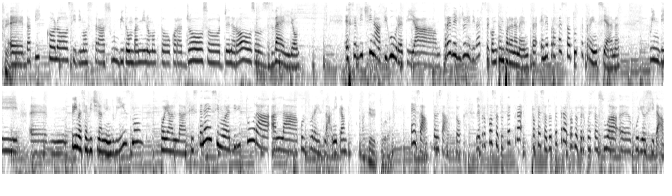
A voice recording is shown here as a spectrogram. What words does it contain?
Sì. Eh, da piccolo si dimostra subito un bambino molto coraggioso, generoso, sveglio. E si avvicina, figurati, a tre religioni diverse contemporaneamente e le professa tutte e tre insieme. Quindi ehm, prima si avvicina all'induismo, poi al cristianesimo e addirittura alla cultura islamica. Addirittura. Esatto, esatto. Le professa tutte e tre, professa tutte e tre proprio per questa sua eh, curiosità.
